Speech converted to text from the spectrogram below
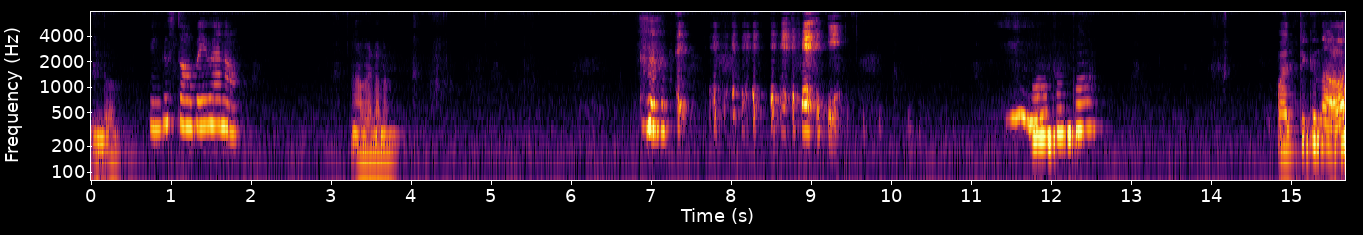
എന്തോ നിങ്ങൾക്ക് സ്ട്രോബെറി വേണോ? ആ വേണ്ടല്ലോ. പറ്റിക്കുന്ന ആളെ?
